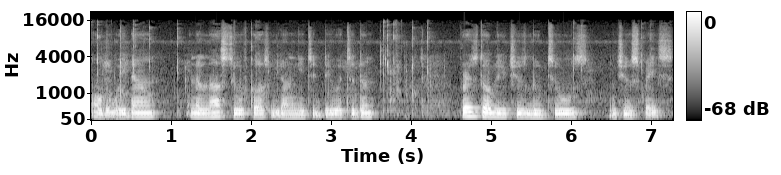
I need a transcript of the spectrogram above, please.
all the way down. And the last two of course we don't need to do it to them. Press W choose loop tools and choose space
